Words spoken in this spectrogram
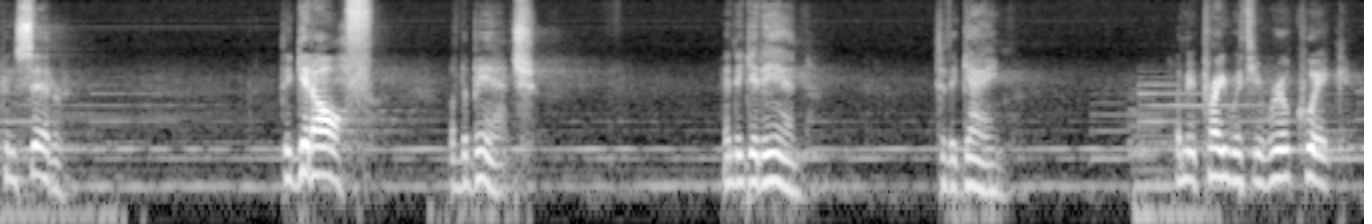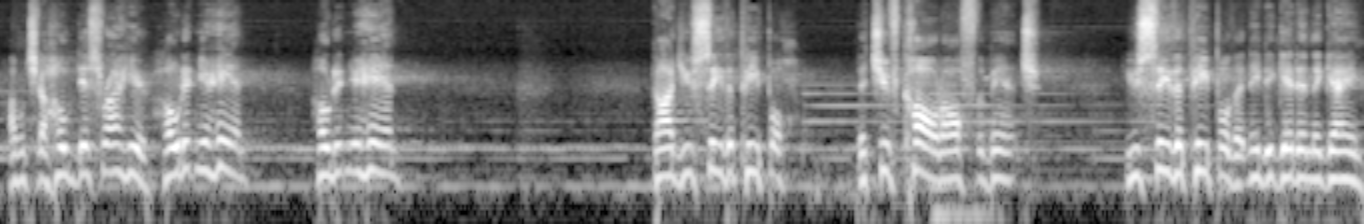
consider to get off of the bench and to get in to the game. Let me pray with you real quick. I want you to hold this right here. Hold it in your hand. Hold it in your hand. God, you see the people that you've called off the bench. You see the people that need to get in the game.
